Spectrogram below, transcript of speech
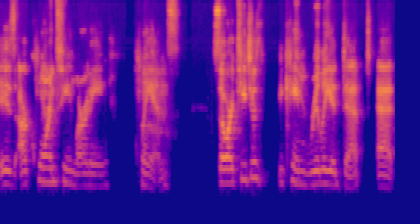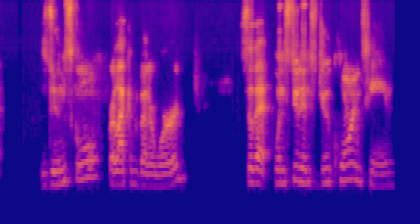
is our quarantine learning plans. So our teachers became really adept at Zoom school, for lack of a better word, so that when students do quarantine,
